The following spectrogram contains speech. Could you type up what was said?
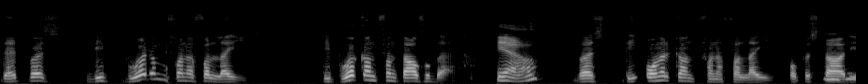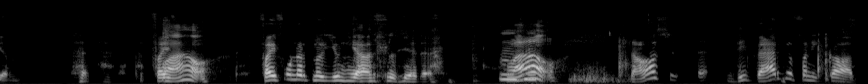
dit was die bodem van 'n vallei. Die bokant van Tafelberg Ja. was die onderkant van 'n vallei op 'n stadium. Vyf- Wow. 500 miljoen jaar gelede. Mhm. Wow. Daar's eh, die berge van die Kaap.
